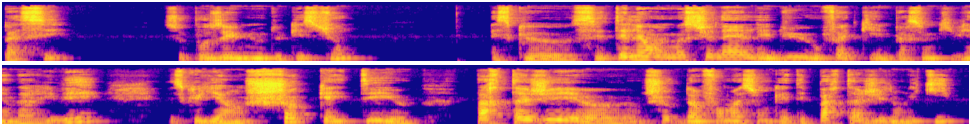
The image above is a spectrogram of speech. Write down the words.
passé, se poser une ou deux questions, est-ce que cet élan émotionnel est dû au fait qu'il y a une personne qui vient d'arriver? Est-ce qu'il y a un choc qui a été euh, partagé, euh, un choc d'information qui a été partagé dans l'équipe?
